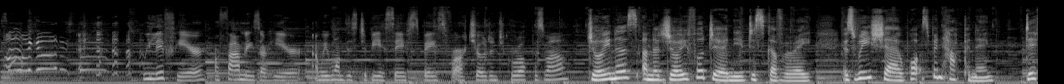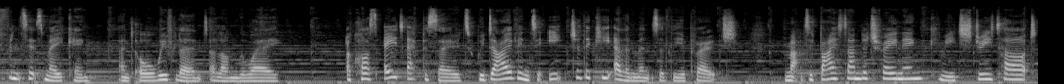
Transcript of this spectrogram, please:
my god! We live here, our families are here, and we want this to be a safe space for our children to grow up as well. Join us on a joyful journey of discovery as we share what's been happening, difference it's making, and all we've learnt along the way. Across eight episodes, we dive into each of the key elements of the approach from active bystander training, community street art,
